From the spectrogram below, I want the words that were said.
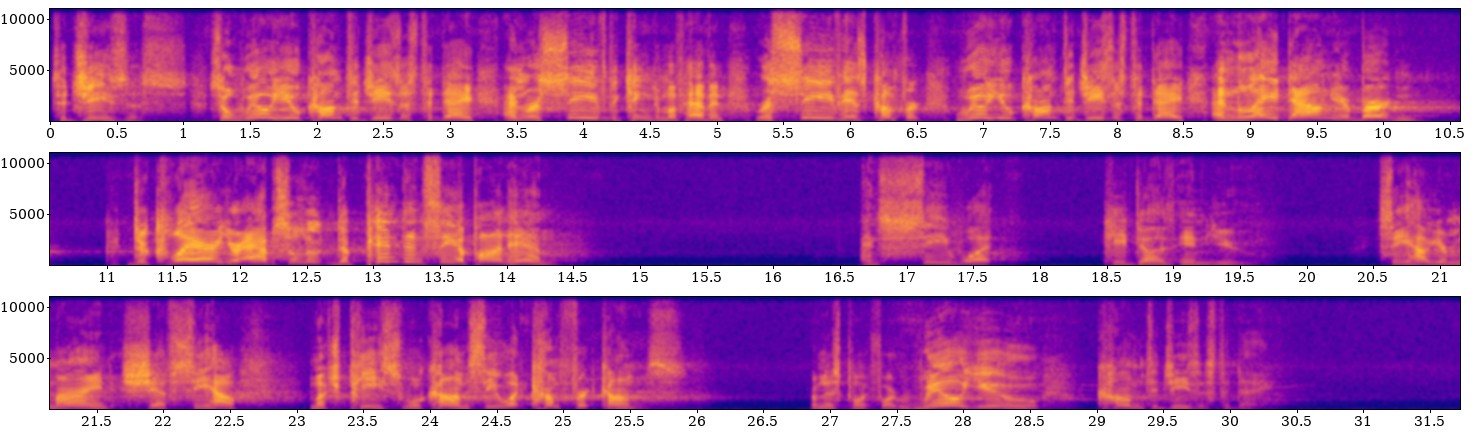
to Jesus. So, will you come to Jesus today and receive the kingdom of heaven? Receive his comfort. Will you come to Jesus today and lay down your burden? Declare your absolute dependency upon him and see what he does in you. See how your mind shifts. See how much peace will come. See what comfort comes from this point forward. Will you come to Jesus today?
